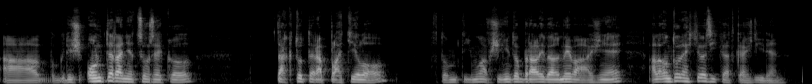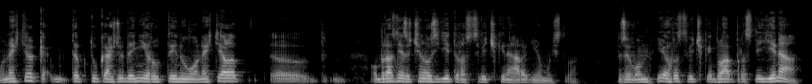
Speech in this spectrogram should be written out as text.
a když on teda něco řekl, tak to teda platilo v tom týmu a všichni to brali velmi vážně, ale on to nechtěl říkat každý den. On nechtěl tu každodenní rutinu, on nechtěl uh, obrazně řečeno řídit rozcvičky národního mužstva. Protože on, jeho rozcvička byla prostě jiná.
